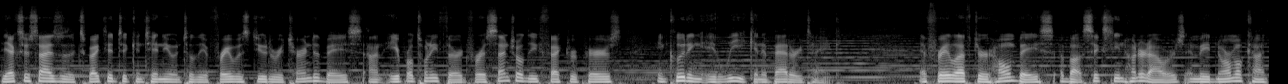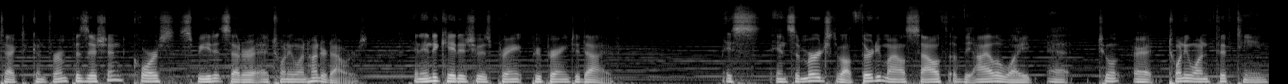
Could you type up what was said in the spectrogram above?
The exercise was expected to continue until the Affray was due to return to base on April 23rd for essential defect repairs, including a leak in a battery tank. Affray left her home base about 1600 hours and made normal contact to confirm position, course, speed, etc. at 2100 hours, and indicated she was pre- preparing to dive. And submerged about 30 miles south of the Isle of Wight at, two, at 2115,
